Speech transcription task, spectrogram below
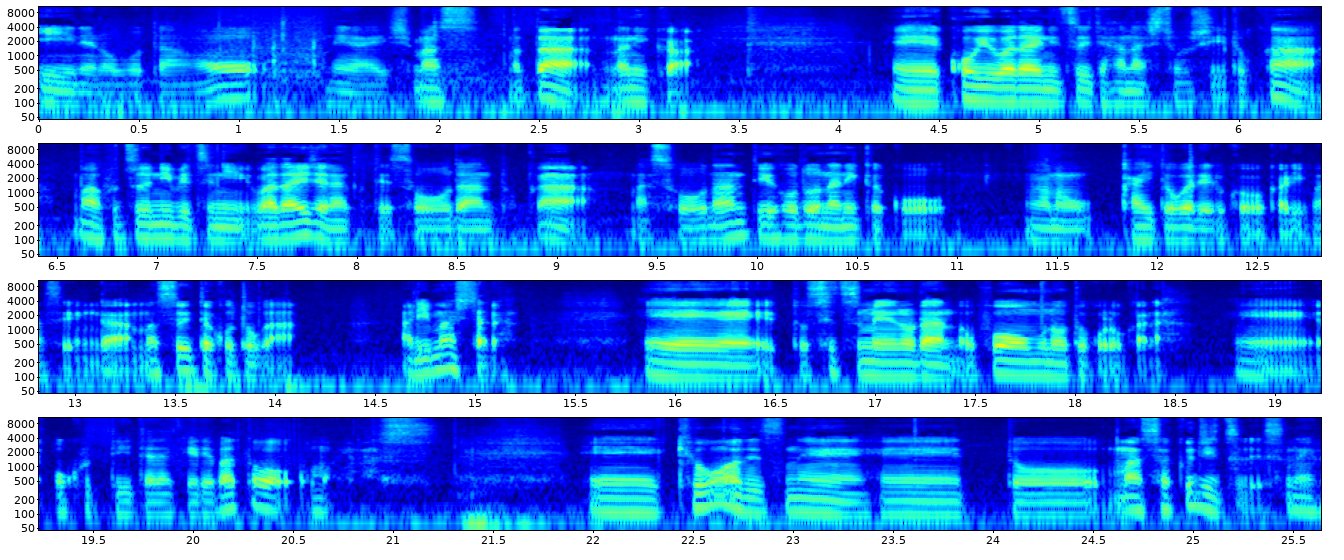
いいねのボタンをお願いします。また何かえーこういう話題について話してほしいとか、まあ普通に別に話題じゃなくて相談とか、まあ相談っていうほど何かこう、あの、回答が出るか分かりませんが、まあそういったことがありましたら、えーと、説明の欄のフォームのところから、えー送っていただければと思います。えー今日はですね、えーっと、まあ昨日ですね、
